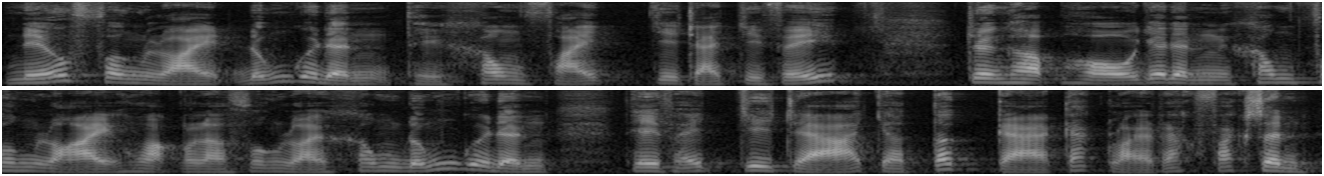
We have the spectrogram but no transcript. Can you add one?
Nếu phân loại đúng quy định thì không phải chi trả chi phí. Trường hợp hộ gia đình không phân loại hoặc là phân loại không đúng quy định thì phải chi trả cho tất cả các loại rác phát sinh.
